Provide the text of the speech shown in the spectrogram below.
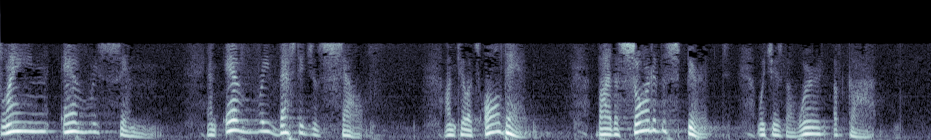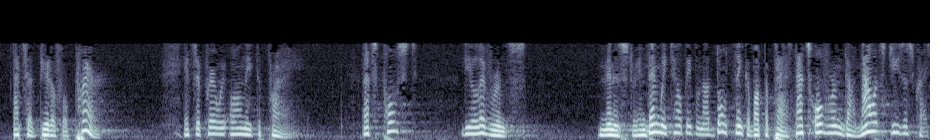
slain every sin and every vestige of self until it's all dead by the sword of the Spirit, which is the Word of God. That's a beautiful prayer. It's a prayer we all need to pray. That's post deliverance ministry. And then we tell people, now don't think about the past. That's over and done. Now it's Jesus Christ.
